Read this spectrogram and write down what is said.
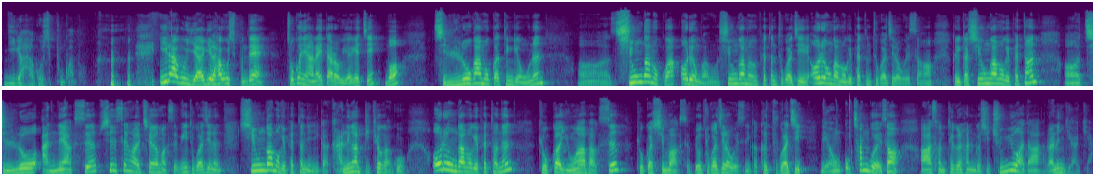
네가 하고 싶은 과목. 이라고 이야기를 하고 싶은데 조건이 하나 있다라고 이야기했지. 뭐 진로 과목 같은 경우는 어, 쉬운 과목과 어려운 과목, 쉬운 과목의 패턴 두 가지, 어려운 과목의 패턴 두 가지라고 했어. 그러니까 쉬운 과목의 패턴, 어, 진로 안내 학습, 실생활 체험 학습 이 두 가지는 쉬운 과목의 패턴이니까 가능한 비켜가고 어려운 과목의 패턴은 교과 융합 학습, 교과 심화 학습 요두 가지라고 했으니까 그 두 가지 내용 꼭 참고해서 아 선택을 하는 것이 중요하다라는 이야기야.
